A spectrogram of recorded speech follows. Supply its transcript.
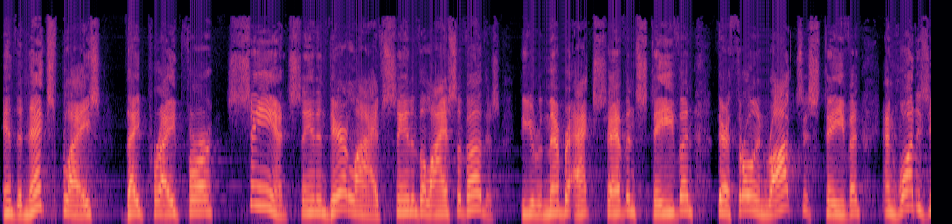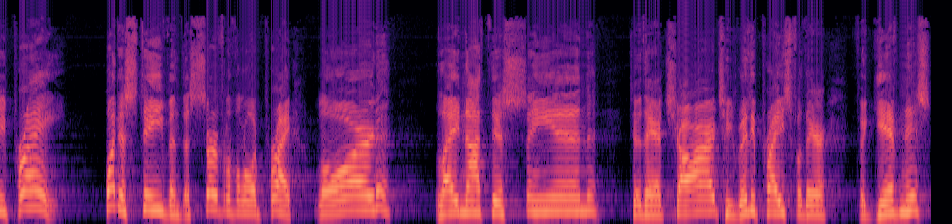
In the next place, they prayed for sin, sin in their lives, sin in the lives of others. Do you remember Acts 7, Stephen? They're throwing rocks at Stephen, and what does he pray? What does Stephen, the servant of the Lord, pray? Lord, lay not this sin to their charge. He really prays for their forgiveness.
